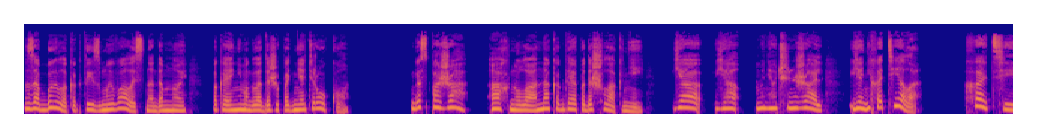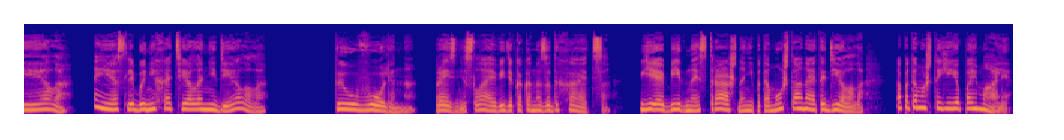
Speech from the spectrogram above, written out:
Забыла, как ты измывалась надо мной, пока я не могла даже поднять руку. «Госпожа!» Ахнула она, когда я подошла к ней. «Я... я... мне очень жаль. Я не хотела». «Хотела. Если бы не хотела, не делала». «Ты уволена», — произнесла я, видя, как она задыхается. Ей обидно и страшно не потому, что она это делала, а потому что ее поймали.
